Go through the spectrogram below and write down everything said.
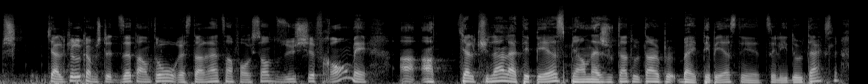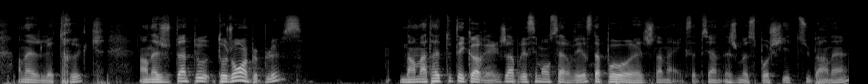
Puis Je calcule, comme je te disais tantôt, au restaurant, en fonction du chiffre rond, mais en, en calculant la TPS, puis en ajoutant tout le temps un peu. Ben, TPS, c'est les deux taxes, là, en a- le truc. En ajoutant tou- toujours un peu plus. Dans ma tête, tout est correct. J'ai apprécié mon service. C'était pas euh, justement exceptionnel. Je me suis pas chié dessus pendant.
